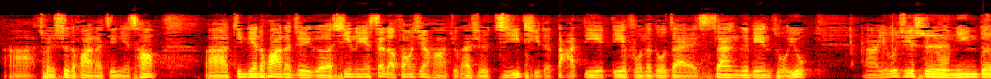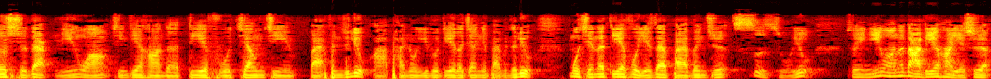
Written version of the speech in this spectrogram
啊，顺势的话呢减减仓。啊，今天的话呢，这个新能源赛道方向哈就开始集体的大跌，跌幅呢都在三个点左右，啊，尤其是宁德时代、宁王，今天哈的跌幅将近百分之六啊，盘中一度跌了将近百分之六，目前的跌幅也在百分之四左右，所以宁王的大跌哈也是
